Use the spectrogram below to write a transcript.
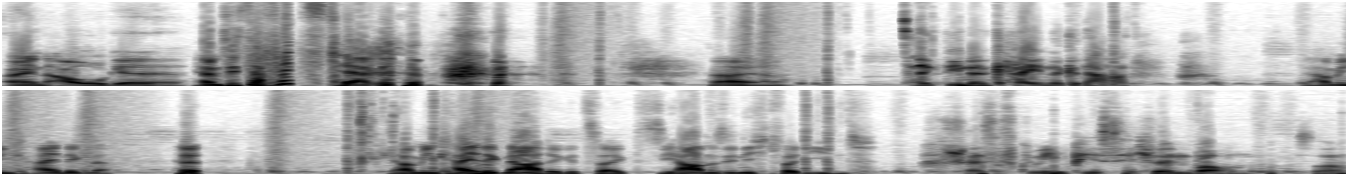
ein Auge. Haben Sie zerfetzt, Herr! ah ja. Zeigt ihnen keine Gnade. Wir haben ihnen keine Gnade... Wir haben ihnen keine Gnade gezeigt. Sie haben sie nicht verdient. Scheiß auf Greenpeace, ich will einen Baum. So.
